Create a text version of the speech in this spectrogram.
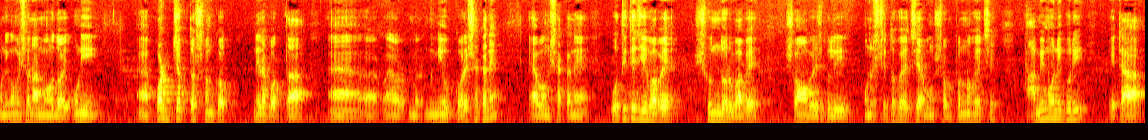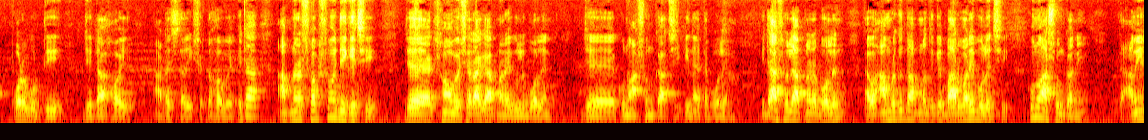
উনি কমিশনার মহোদয়, উনি পর্যাপ্ত সংখ্যক নিরাপত্তা নিয়োগ করে সেখানে এবং সেখানে অতীতে যেভাবে সুন্দরভাবে সমাবেশগুলি অনুষ্ঠিত হয়েছে এবং সম্পন্ন হয়েছে আমি মনে করি এটা পরবর্তী যেটা হয় আঠাশ তারিখ সেটা হবে। এটা আপনারা সবসময় দেখেছি যে সমাবেশের আগে আপনারা এগুলি বলেন যে কোনো আশঙ্কা আছে কিনা এটা বলেন। এটা আসলে আপনারা বলেন এবং আমরা কিন্তু আপনাদেরকে বারবারই বলেছি, কোনো আশঙ্কা নেই। আমি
